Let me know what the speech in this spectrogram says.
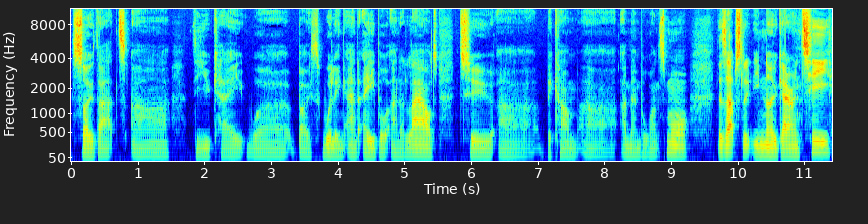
so that uh, the UK were both willing and able and allowed to uh, become uh, a member once more, there's absolutely no guarantee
